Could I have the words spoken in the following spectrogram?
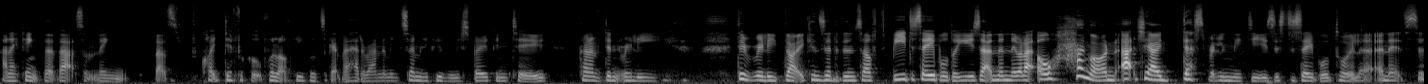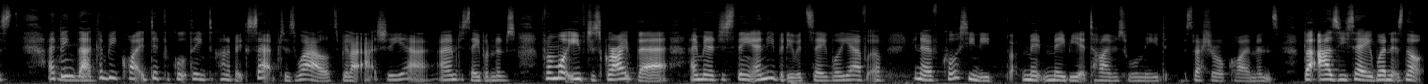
and I think that that's something that's quite difficult for a lot of people to get their head around. I mean, so many people we've spoken to kind of didn't really didn't really like consider themselves to be disabled or use that. And then they were like oh hang on. Actually i desperately need to use this disabled toilet. And it's just i think mm. that can be quite a difficult thing to kind of accept as well to be like actually yeah i am disabled. And from what you've described there i mean i just think anybody would say well yeah you know of course you need maybe at times we'll need special requirements. But as you say when it's not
